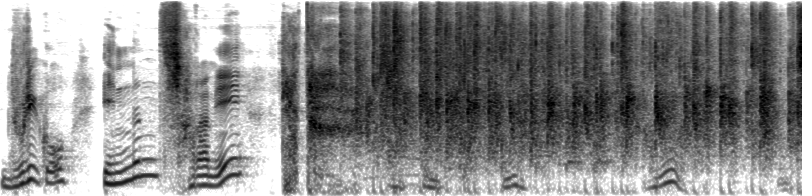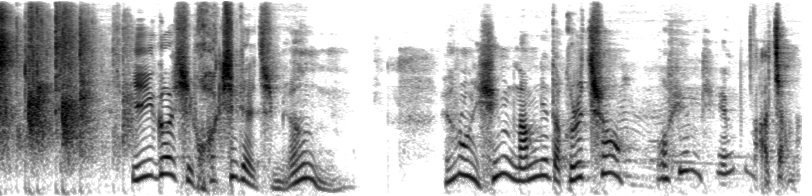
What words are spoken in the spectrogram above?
누리고 있는 사람이 됐다. 이것이 확실해지면 여러분 힘 납니다. 그렇죠? 어, 힘, 힘 나잖아.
